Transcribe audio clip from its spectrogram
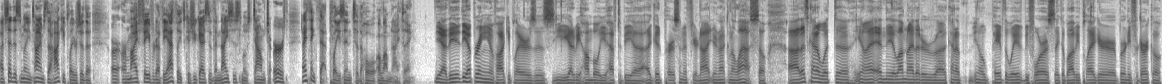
I've said this a million times: the hockey players are the are, are my favorite of the athletes because you guys are the nicest, most down to earth, and I think that plays into the whole alumni thing. Yeah, the the upbringing of hockey players is you got to be humble. You have to be a, a good person. If you're not, you're not going to last. So uh, that's kind of what uh, you know. And the alumni that are uh, kind of you know paved the way before us, like a Bobby Plager or Bernie Federko.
